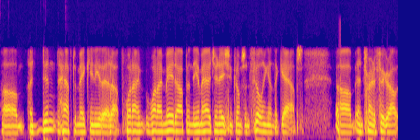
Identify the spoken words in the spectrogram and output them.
Um, I didn't have to make any of that up. What I what I made up, and the imagination comes in filling in the gaps um, and trying to figure out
